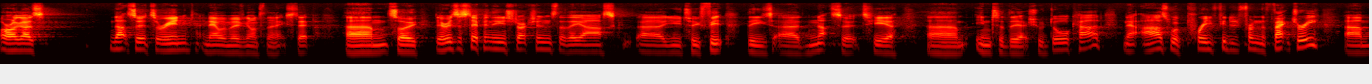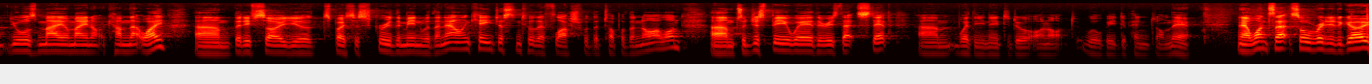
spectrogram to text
All right, guys, nutserts are in, and now we're moving on to the next step. Um, so there is a step in the instructions that they ask uh, you to fit these uh, nutserts here um, into the actual door card. Now ours were pre-fitted from the factory. Um, yours may or may not come that way, um, but if so, you're supposed to screw them in with an Allen key just until they're flush with the top of the nylon. Um, so just be aware there is that step. Um, whether you need to do it or not will be dependent on there. Now once that's all ready to go,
